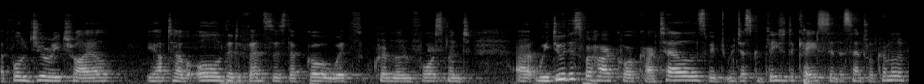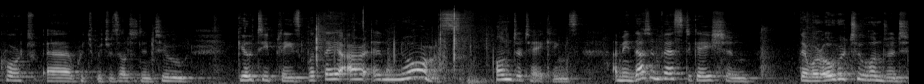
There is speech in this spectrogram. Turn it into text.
a full jury trial. You have to have all the defences that go with criminal enforcement. Uh, we do this for hardcore cartels. We've, we just completed a case in the Central Criminal Court, uh, which, which resulted in two guilty pleas, but they are enormous undertakings. I mean, that investigation, there were over 200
